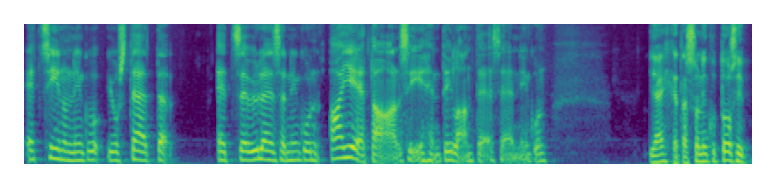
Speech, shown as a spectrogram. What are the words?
Et siinä on niin kuin just tämä, että, että se yleensä niin kuin ajetaan siihen tilanteeseen niin kuin Ja ehkä tässä on niin kuin tosi,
